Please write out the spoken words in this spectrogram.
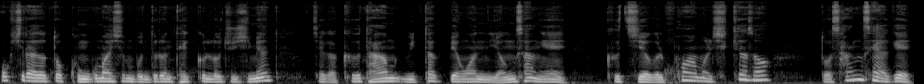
혹시라도 또 궁금하신 분들은 댓글로 주시면 제가 그 다음 위탁병원 영상에 그 지역을 포함을 시켜서 또 상세하게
